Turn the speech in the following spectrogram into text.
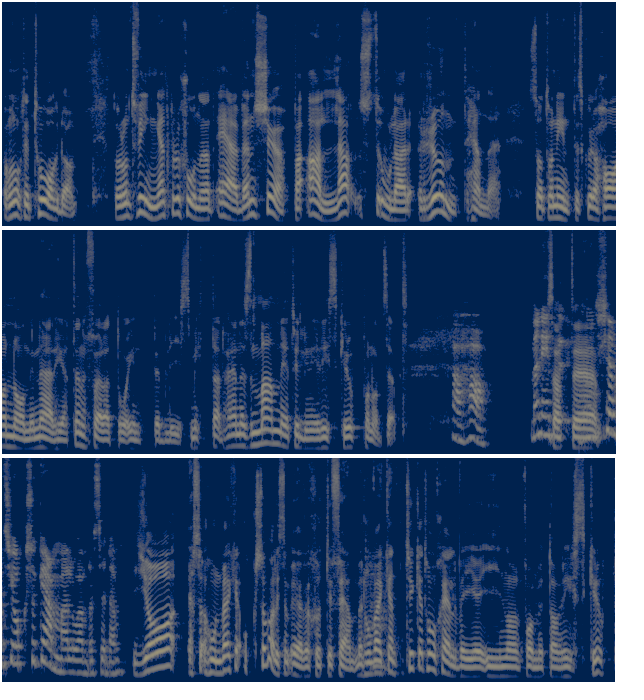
hon åkte tåg då. Då hade hon tvingat produktionen att även köpa alla stolar runt henne. Så att hon inte skulle ha någon i närheten för att då inte bli smittad. Hennes man är tydligen i riskgrupp på något sätt. Aha. Men inte, att, eh, hon känns ju också gammal å andra sidan. Ja, alltså hon verkar också vara liksom över 75 men hon verkar inte tycka att hon själv är i någon form av riskgrupp.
